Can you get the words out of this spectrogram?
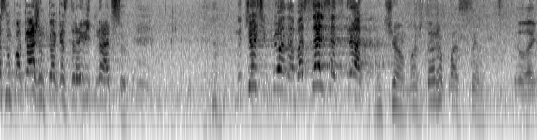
Сейчас мы покажем, как оздоровить нацию. Ну чё, чемпионы, обоссались от страха? Ну чё, может, тоже посым? Давай.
